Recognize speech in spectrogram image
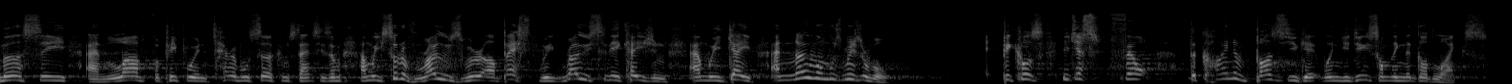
mercy and love for people in terrible circumstances. And, and we sort of rose, we were at our best. We rose to the occasion and we gave. And no one was miserable because you just felt the kind of buzz you get when you do something that God likes.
